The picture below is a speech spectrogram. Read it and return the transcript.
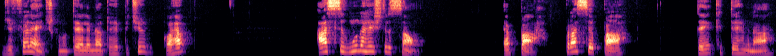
diferentes, que não tem elemento repetido, correto? A segunda restrição é par. Para ser par, tem que terminar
